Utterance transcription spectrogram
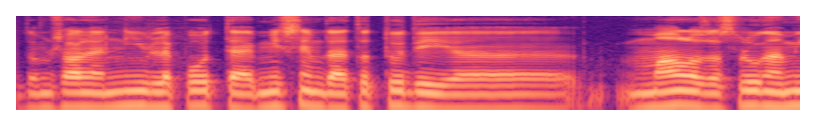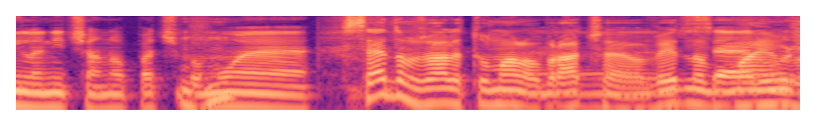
domžale ni lepote. Mislim, da je to tudi uh, malo zasluga Milaniča. No, pač po Mhm. moje, Vse domžale tu malo obračajo, vedno se je manj v-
